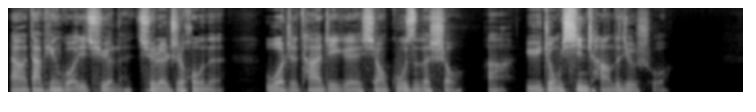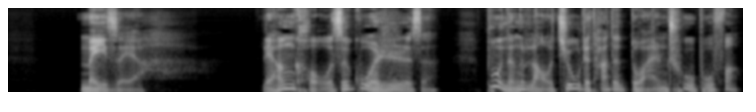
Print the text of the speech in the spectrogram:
然后大苹果就去了，去了之后呢，握着她这个小姑子的手啊，语重心长的就说：“妹子呀，两口子过日子，不能老揪着他的短处不放，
